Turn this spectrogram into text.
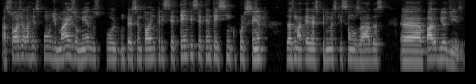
a soja ela responde mais ou menos por um percentual entre 70% e 75% das matérias-primas que são usadas uh, para o biodiesel.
